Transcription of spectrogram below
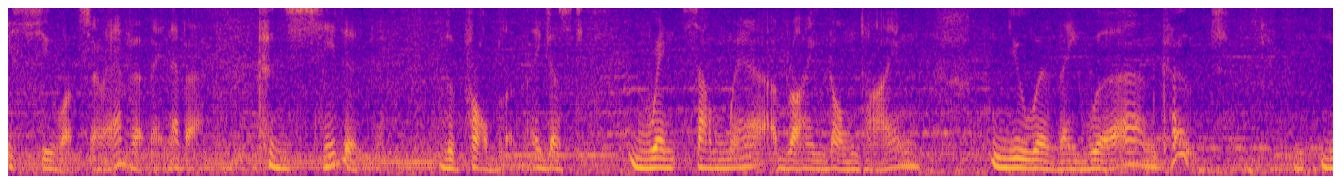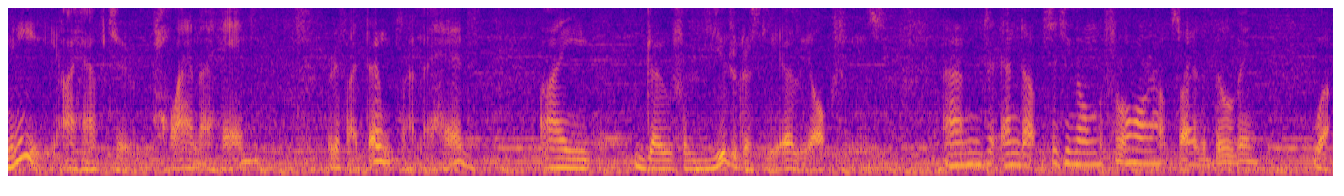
issue whatsoever. They never considered the problem. They just went somewhere, arrived on time, knew where they were, and coped. Me, I have to plan ahead, but if I don't plan ahead, I go for ludicrously early options and end up sitting on the floor outside the building. Well,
